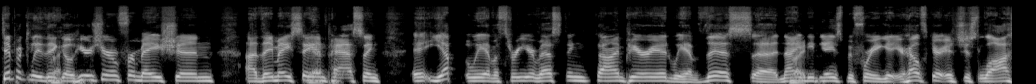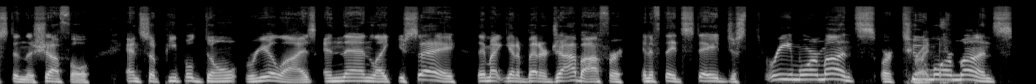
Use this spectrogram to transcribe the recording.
Typically, they right. go, Here's your information. Uh, they may say yeah. in passing, uh, Yep, we have a three year vesting time period. We have this uh, 90 right. days before you get your health care. It's just lost in the shuffle. And so people don't realize. And then, like you say, they might get a better job offer. And if they'd stayed just three more months or two right. more months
